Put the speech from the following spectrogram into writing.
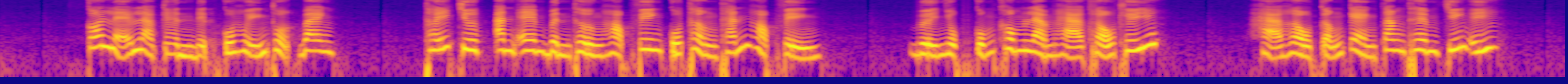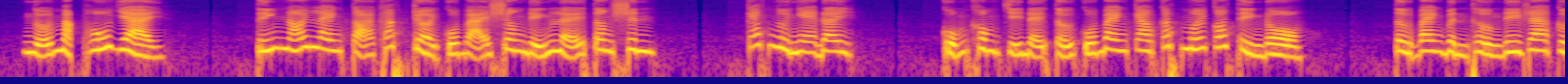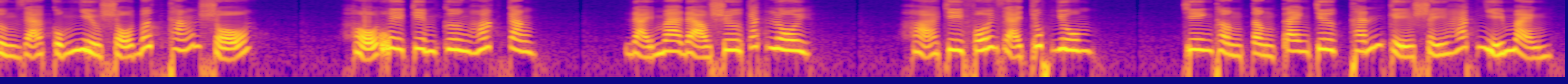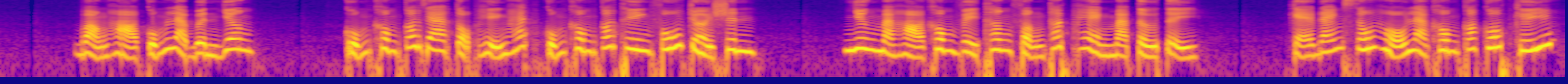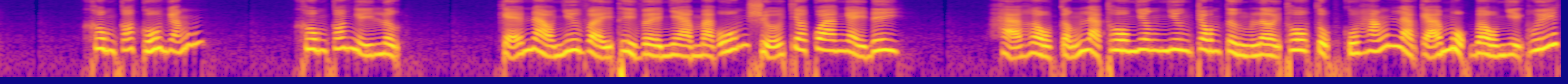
Có lẽ là kình địch của huyễn thuật bang. Thấy chưa, anh em bình thường học viên của thần thánh học viện. Bị nhục cũng không làm hạ khẩu khí. Hạ hầu cẩn càng tăng thêm chiến ý. Ngửa mặt hú dài. Tiếng nói lan tỏa khắp trời của bãi sân điển lễ tân sinh. Các người nghe đây. Cũng không chỉ đệ tử của ban cao cấp mới có tiền đồ. Từ ban bình thường đi ra cường giả cũng nhiều sổ bất thắng sổ. Hổ uy kim cương hoát căng. Đại ma đạo sư cách lôi. Hỏa chi phối giả trúc dung. Chiên thần tần tan chư, thánh kỵ sĩ hát nhĩ mạng. Bọn họ cũng là bình dân. Cũng không có gia tộc hiển hách, cũng không có thiên phú trời sinh. Nhưng mà họ không vì thân phận thấp hèn mà tự tị. Kẻ đáng xấu hổ là không có cốt khí. Không có cố gắng. Không có nghị lực. Kẻ nào như vậy thì về nhà mà uống sữa cho qua ngày đi. Hạ hầu cẩn là thô nhân nhưng trong từng lời thô tục của hắn là cả một bầu nhiệt huyết.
